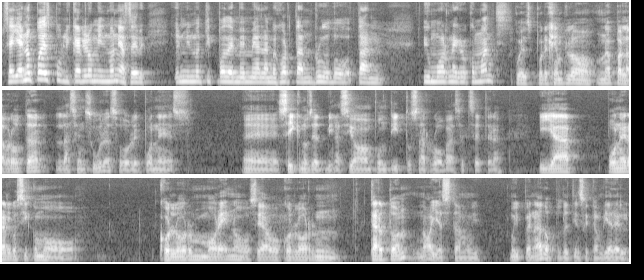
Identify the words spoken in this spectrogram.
O sea, ya no puedes publicar lo mismo ni hacer el mismo tipo de meme, a lo mejor tan rudo, tan de humor negro como antes. Pues, por ejemplo, una palabrota la censuras o le pones eh, signos de admiración, puntitos, arrobas, etcétera. Y ya poner algo así como color moreno, o sea, o color cartón, no, ya está muy, muy penado. Pues le tienes que cambiar el,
